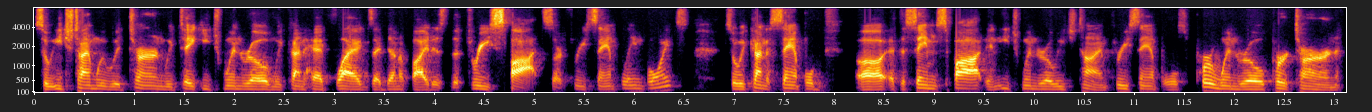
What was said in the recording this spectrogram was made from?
So each time we would turn, we'd take each windrow and we kind of had flags identified as the three spots, our three sampling points. So we kind of sampled uh, at the same spot in each windrow each time, three samples per windrow per turn.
